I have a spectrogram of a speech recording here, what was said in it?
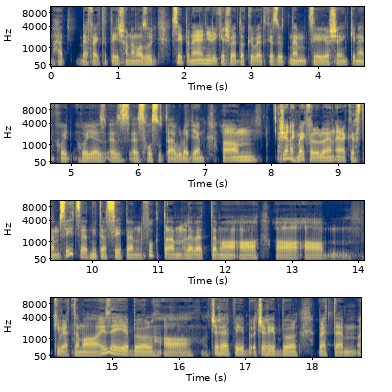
hát befektetés, hanem az úgy szépen elnyílik, és vedd a következőt, nem célja senkinek hogy, hogy ez, ez, ez hosszú távú legyen. Um, és ennek megfelelően elkezdtem szétszedni, tehát szépen fogtam, levettem a, a, a, a kivettem a izéjéből, a, a csehépből, vettem uh,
